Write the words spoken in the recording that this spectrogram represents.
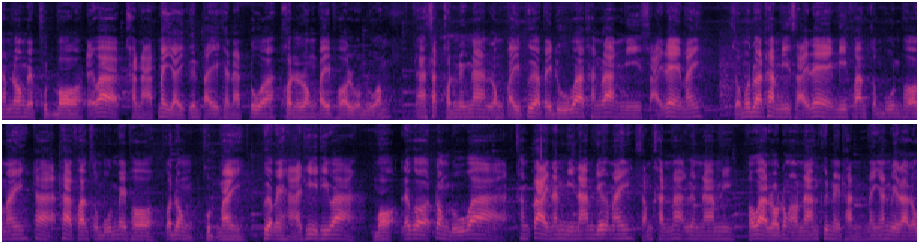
ทำนองแบบขุดบอ่อแต่ว่าขนาดไม่ใหญ่เกินไป ขนาดตัวคนลงไปพอหลวมๆนะสักคนหนึ่งนะลงไปเพื่อไปดูว่าข้างล่างมีสายแร่ไหมสมมติว่าถ้ามีสายแร่มีความสมบูรณ์พอไหมถ้าถ้าความสมบูรณ์ไม่พอก็ต้องขุดใหม่ เพื่อไปหาที่ที่ว่าเหมาะแล้วก็ต้องดูว่าข้างใต้นั้นมีน้ำเยอะไหมสำคัญมากเรื่องน้ำนี่ เพราะว่าเราต้องเอาน้ำขึ้นในทัน ไม่งั้นเวลาเรา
